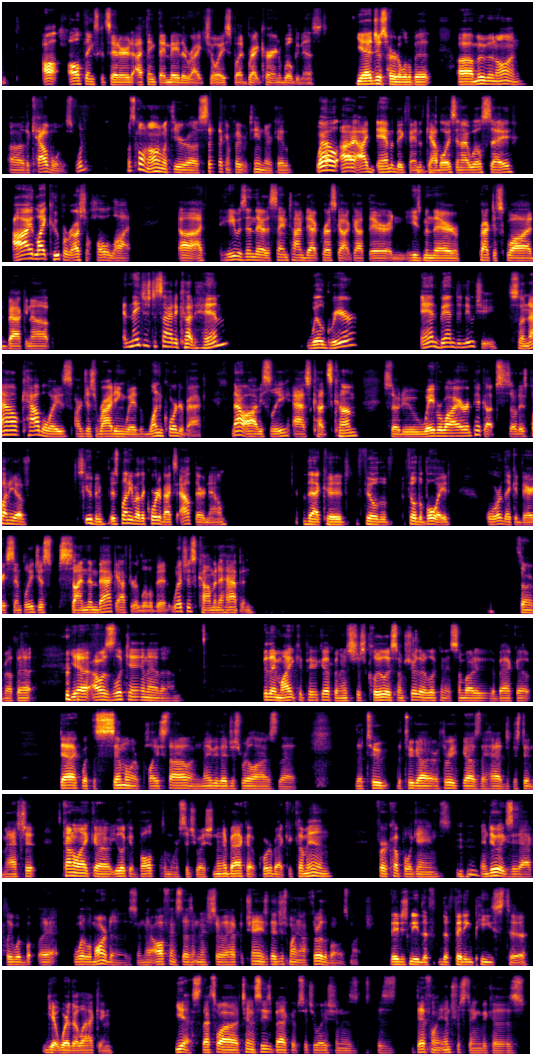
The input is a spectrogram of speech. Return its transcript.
all all things considered, I think they made the right choice, but Brett Kern will be missed. Yeah, it just hurt a little bit. Uh, moving on, uh, the Cowboys. What what's going on with your uh, second favorite team there, Caleb? Well, I, I am a big fan of the Cowboys, and I will say I like Cooper Rush a whole lot. Uh, I he was in there the same time Dak Prescott got there, and he's been there practice squad backing up. And they just decided to cut him, Will Grier, and Ben DiNucci. So now Cowboys are just riding with one quarterback. Now, obviously, as cuts come, so do waiver wire and pickups. So there's plenty of, excuse me, there's plenty of other quarterbacks out there now that could fill the fill the void or they could very simply just sign them back after a little bit, which is common to happen. Sorry about that. yeah, I was looking at um, who they might could pick up, and it's just clueless. I'm sure they're looking at somebody to back up Dak with the similar play style, and maybe they just realized that the two the two guys or three guys they had just didn't match it. It's kind of like uh, you look at Baltimore situation. Their backup quarterback could come in for a couple of games mm-hmm. and do exactly what uh, what Lamar does, and their offense doesn't necessarily have to change. They just might not throw the ball as much. They just need the the fitting piece to get where they're lacking. Yes, that's why Tennessee's backup situation is is definitely interesting because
